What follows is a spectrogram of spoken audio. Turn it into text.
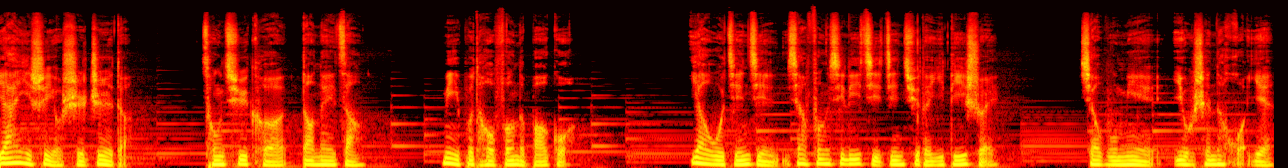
压抑是有实质的，从躯壳到内脏，密不透风的包裹。药物仅仅像缝隙里挤进去的一滴水，浇不灭幽深的火焰。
